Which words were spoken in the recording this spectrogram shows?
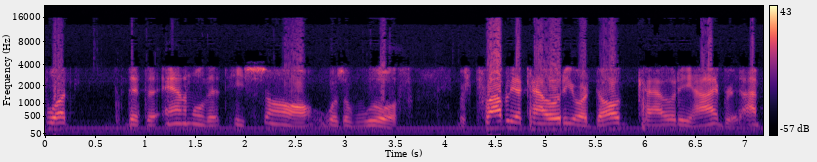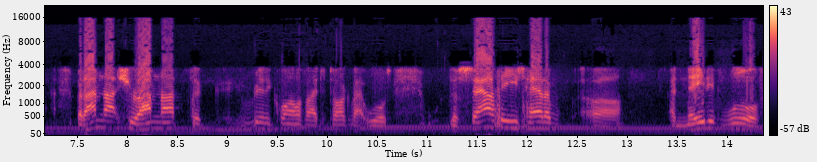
what that the animal that he saw was a wolf. It was probably a coyote or a dog coyote hybrid. I'm, but I'm not sure. I'm not the, really qualified to talk about wolves. The southeast had a uh, a native wolf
